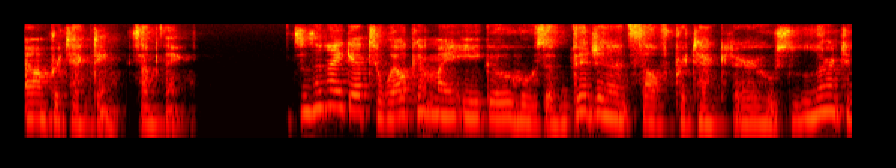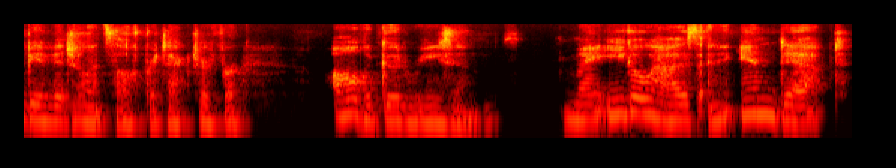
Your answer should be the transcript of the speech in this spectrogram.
I'm protecting something. So then I get to welcome my ego, who's a vigilant self protector, who's learned to be a vigilant self protector for all the good reasons. My ego has an in depth,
